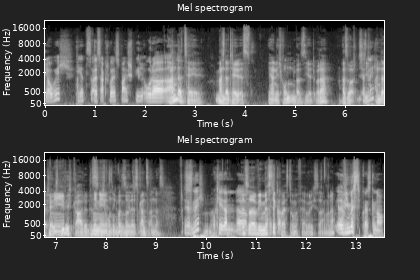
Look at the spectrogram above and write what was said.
glaube ich, jetzt als aktuelles Beispiel oder ähm, Undertale. Undertale ist ja nicht rundenbasiert, oder? Also ich, Undertale nee. spiele ich gerade, das nee, ist nicht rundenbasiert, das ist ganz anders. Ist es nicht? Okay, dann. Ähm, ist äh, wie Mystic Quest ungefähr, würde ich sagen, oder? Äh, wie Mystic Quest, genau.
